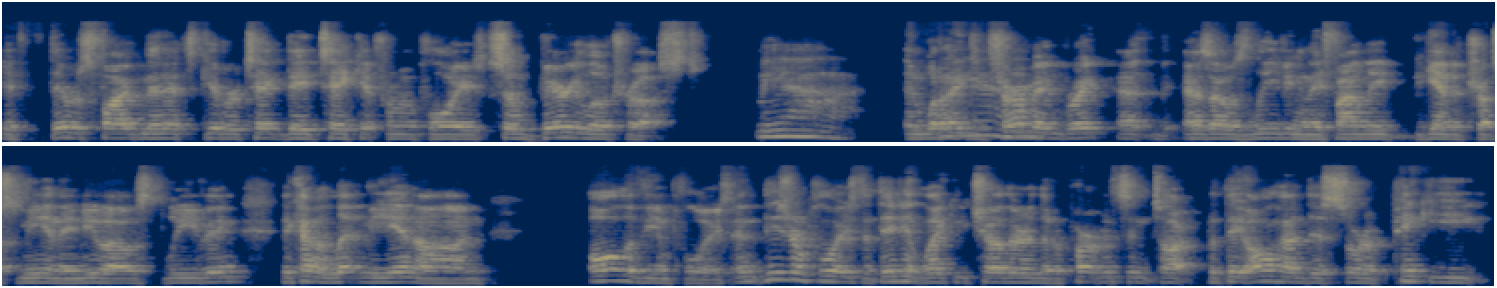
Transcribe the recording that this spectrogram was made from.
if there was five minutes, give or take, they'd take it from employees. So very low trust. Yeah. And what yeah. I determined right at, as I was leaving, and they finally began to trust me and they knew I was leaving, they kind of let me in on all of the employees. And these are employees that they didn't like each other, the departments didn't talk, but they all had this sort of pinky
